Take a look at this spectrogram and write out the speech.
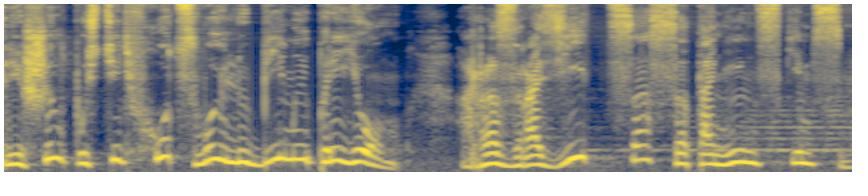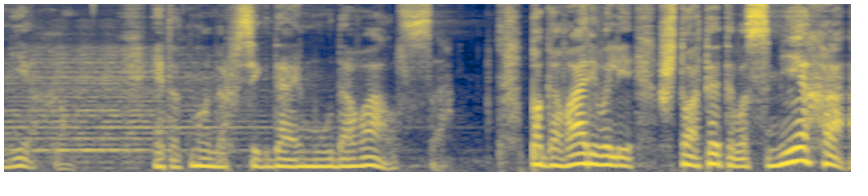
решил пустить в ход свой любимый прием — разразиться сатанинским смехом. Этот номер всегда ему удавался. Поговаривали, что от этого смеха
